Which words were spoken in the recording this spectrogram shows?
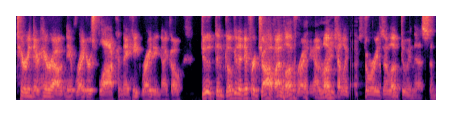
tearing their hair out and they have writer's block and they hate writing. I go, dude, then go get a different job. I love writing. I love right. telling stories. I love doing this. And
